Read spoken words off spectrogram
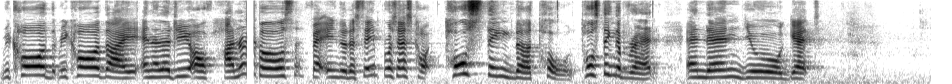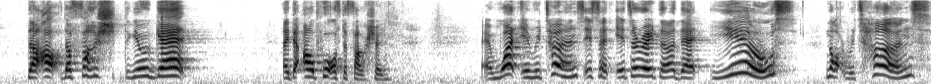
recall, recall the analogy of 100 toast fed into the same process called toasting the toast, toasting the bread, and then you get the, the function, you get like the output of the function. And what it returns is an iterator that yields, not returns,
